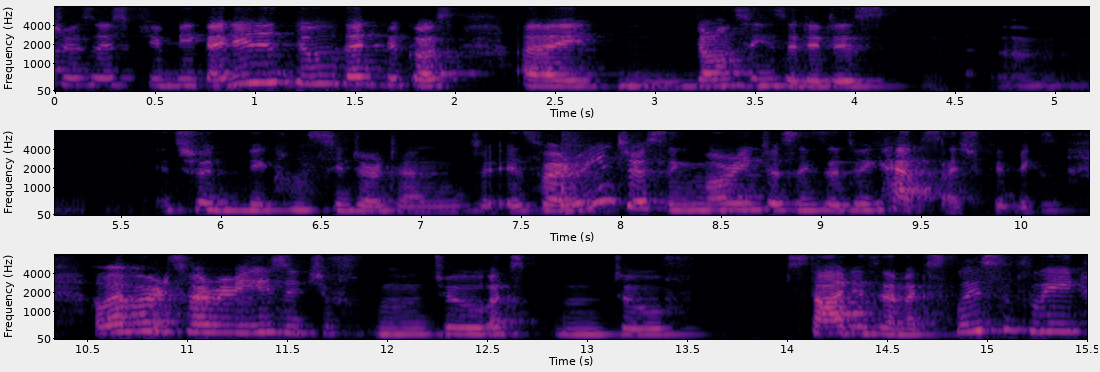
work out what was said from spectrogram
to this cubic. I didn't do that because i don't think that it is um, it should be considered and it's very interesting more interesting that we have such cubics however it's very easy to mm, to mm, to study them explicitly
